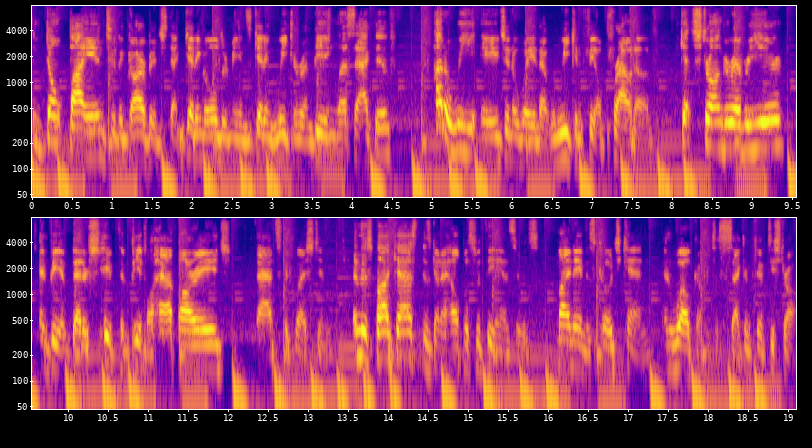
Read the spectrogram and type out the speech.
and don't buy into the garbage that getting older means getting weaker and being less active, how do we age in a way that we can feel proud of? Get stronger every year and be in better shape than people half our age? That's the question. And this podcast is going to help us with the answers. My name is Coach Ken, and welcome to Second 50 Strong.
